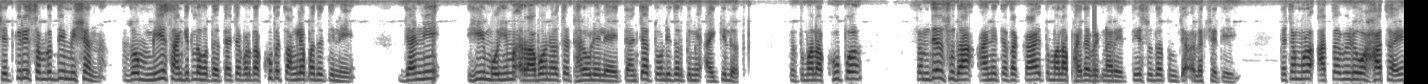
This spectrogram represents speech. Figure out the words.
शेतकरी समृद्धी मिशन जो मी सांगितलं होतं त्याच्याकरता खूप चांगल्या पद्धतीने ज्यांनी ही मोहीम राबवण्याचं ठरवलेली आहे त्यांच्या तोंडी जर तुम्ही ऐकलं तर तुम्हाला खूप समजेल सुद्धा आणि त्याचा काय तुम्हाला फायदा भेटणार आहे ते सुद्धा तुमच्या लक्षात येईल. त्याच्यामुळं आजचा व्हिडिओ हाच आहे.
